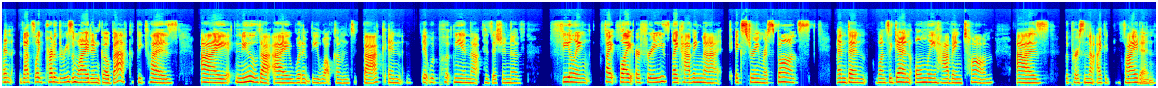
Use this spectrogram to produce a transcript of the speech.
And that's like part of the reason why I didn't go back because I knew that I wouldn't be welcomed back and it would put me in that position of feeling fight, flight, or freeze, like having that extreme response. And then once again, only having Tom as the person that I could confide in.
